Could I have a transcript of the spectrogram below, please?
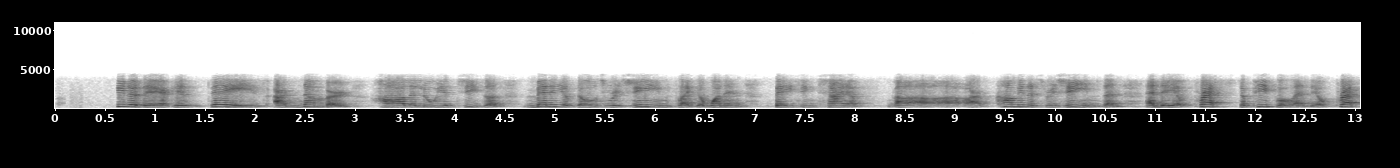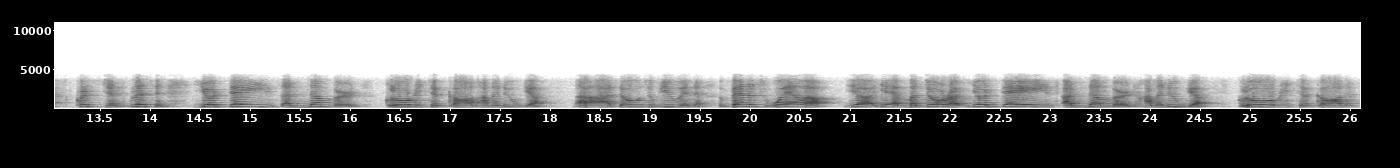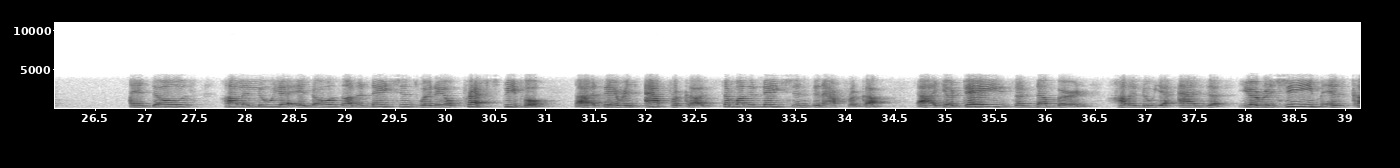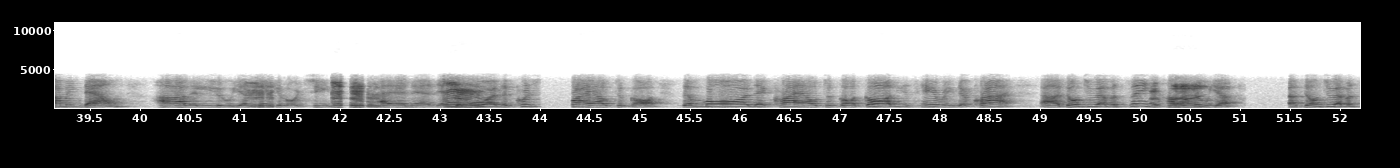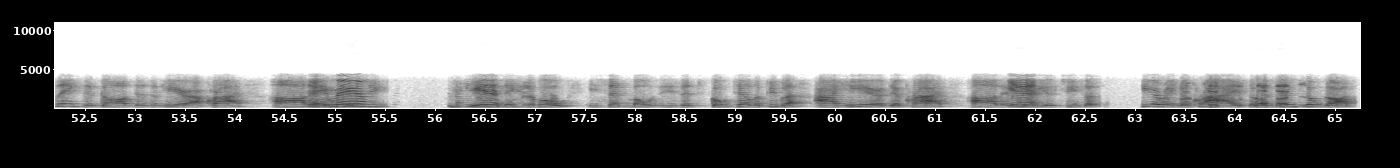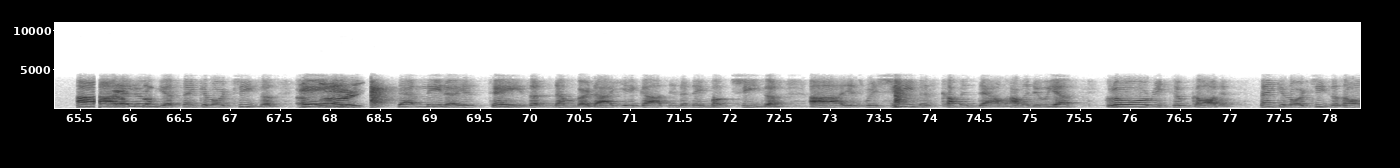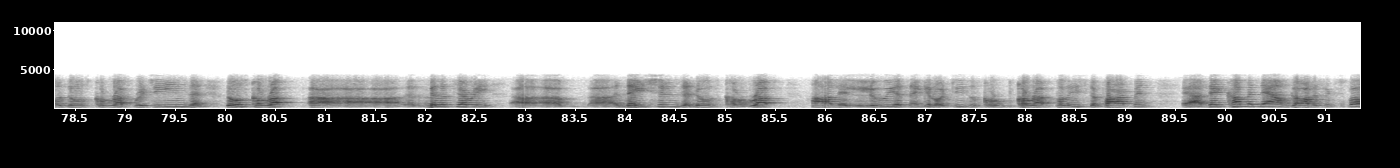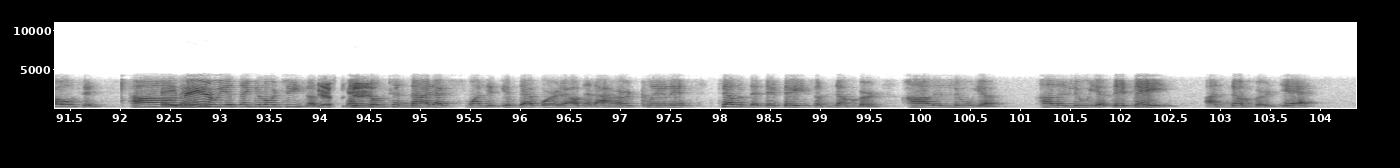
Peter there, his days are numbered. Hallelujah, Jesus. Many of those regimes, like the one in Beijing, China, uh, uh, are communist regimes, and, and they oppress the people and they oppress Christians. Listen, your days are numbered. Glory to God. Hallelujah. Uh, those of you in Venezuela, yeah, yeah, Maduro, your days are numbered. Hallelujah. Glory to God. And those, hallelujah, in those other nations where they oppress people, uh, there in Africa and some other nations in Africa. Uh, your days are numbered. Hallelujah. And uh, your regime is coming down. Hallelujah. Thank you, Lord Jesus. And, and, and the more the Christians cry out to God, the more they cry out to God, God is hearing their cry. Uh, don't you ever think, That's hallelujah. Uh, don't you ever think that God doesn't hear our cry. Hallelujah. Amen. Jesus. Yes. In the days of old, he sent Moses, he said, Go tell the people, I hear their cry. Hallelujah, Jesus. Hearing the cries of the saints of God. Hallelujah. Thank you, Lord Jesus. Haiti, that leader, his days are numbered. Ah, yeah, God, in the name of Jesus. Ah, his regime is coming down. Hallelujah. Glory to God. And Thank you, Lord Jesus. All of those corrupt regimes and those corrupt uh, uh, military uh, uh, uh, nations and those corrupt, hallelujah, thank you, Lord Jesus, cor- corrupt police departments, yeah, they're coming down. God is exposing. Hallelujah. Thank you, Lord Jesus. Yes, and is. so tonight I just wanted to give that word out, and I heard clearly tell them that their days are numbered. Hallelujah. Hallelujah. Their days are numbered. Yes.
